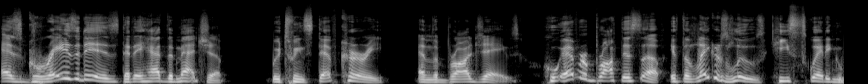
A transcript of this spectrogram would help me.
As great as it is that they had the matchup between Steph Curry and LeBron James, whoever brought this up, if the Lakers lose, he's sweating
